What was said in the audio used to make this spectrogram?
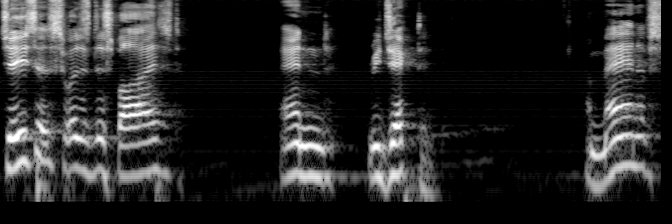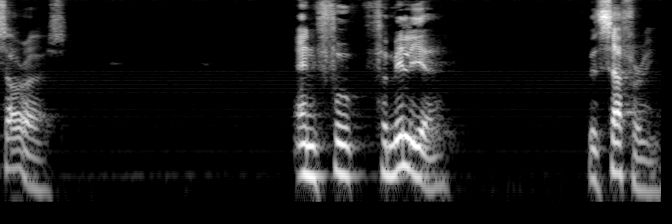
Jesus was despised and rejected, a man of sorrows and familiar with suffering.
